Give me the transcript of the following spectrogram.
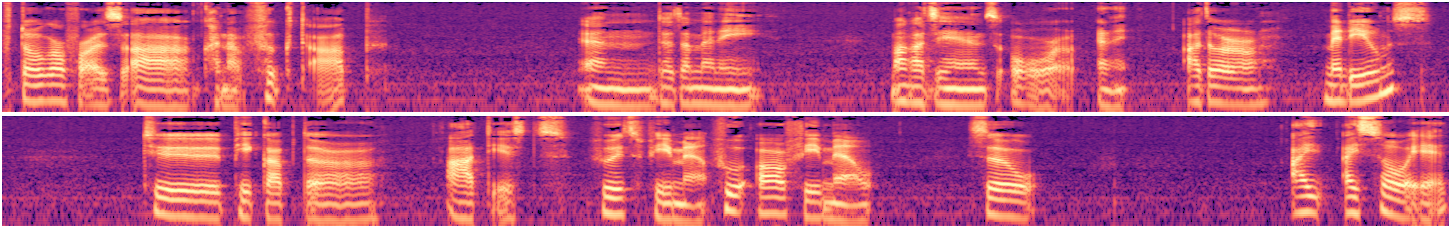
photographers, are kind of hooked up. and there's a many magazines or any other mediums to pick up the artists who is female, who are female. So I I saw it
